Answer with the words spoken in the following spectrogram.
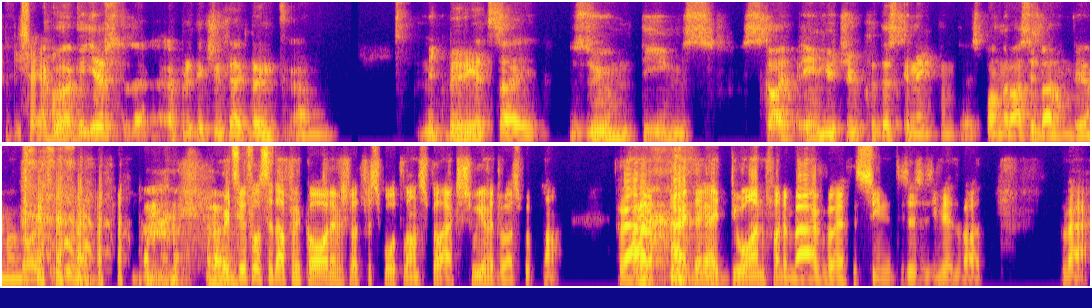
Vir wie sê jy? Ek wil ek wil eers 'n uh, prediction gee. Ek dink ehm um, Nick Berry het sy Zoom Teams Skype en YouTube gedisconnect want hy is bang rassie bel hom weer na daai persoon. Weet jy hoeveel Suid-Afrikaners wat vir Skotland speel? Ek sweer dit was beplan. Raar. ek dink hy Duan van der Merwe gesien het, dis as jy weet wat. Waar.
